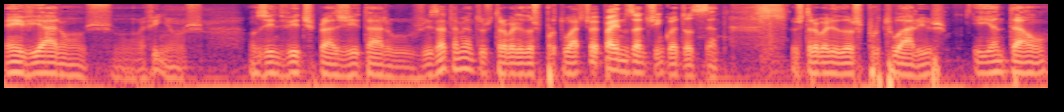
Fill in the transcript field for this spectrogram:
enviar uns, enfim, uns, uns indivíduos para agitar os, exatamente os trabalhadores portuários, foi para aí nos anos 50 ou 60, os trabalhadores portuários, e então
